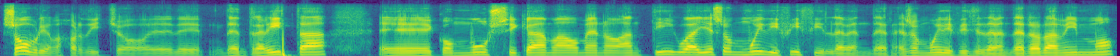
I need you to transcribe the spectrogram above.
sobrio, mejor dicho, eh, de, de entrevistas eh, con música más o menos antigua y eso es muy difícil de vender, eso es muy difícil de vender ahora mismo.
